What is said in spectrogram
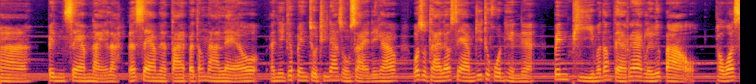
มาเป็นแซมไหนล่ะ และแซมเนี่ยตายไปตั้งนานแล้ว อันนี้ก็เป็นจุดที่น่าสงสัยนะครับ ว่าสุดท้ายแล้วแซมที่ทุกคนเห็นเนี่ยเป็นผีมาตั้งแต่แรกเลยหรือเปล่า เพราะว่าแซ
